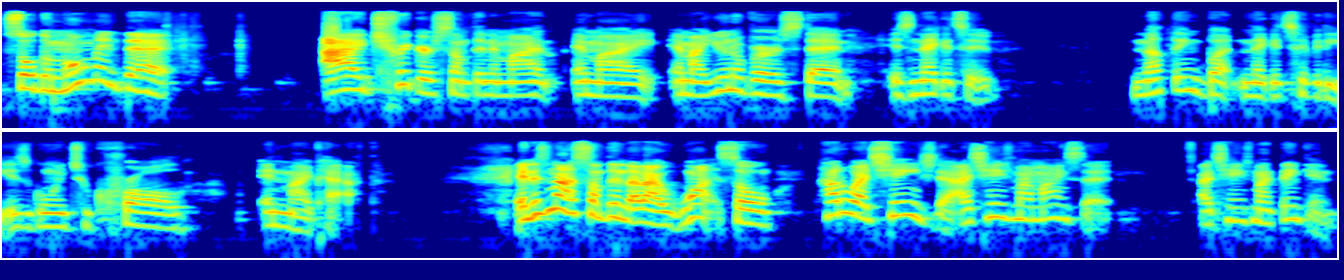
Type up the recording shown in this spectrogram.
So the moment that I trigger something in my in my in my universe that is negative, nothing but negativity is going to crawl in my path. And it's not something that I want. So how do I change that? I change my mindset. I change my thinking.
